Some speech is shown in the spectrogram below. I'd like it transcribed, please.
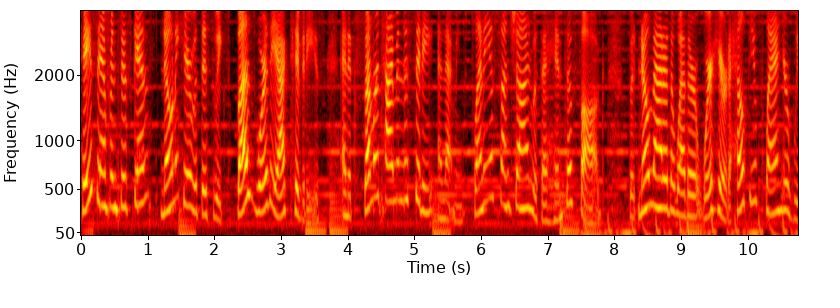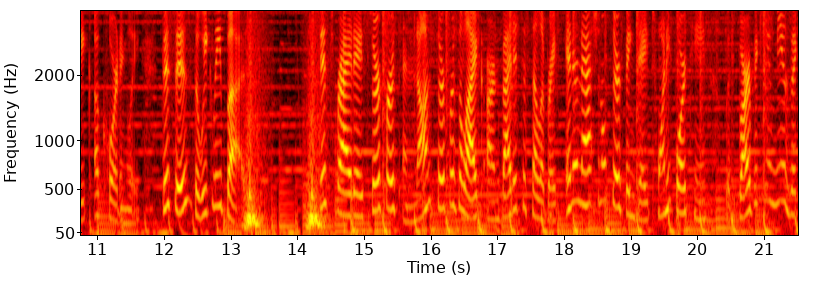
Hey San Franciscans, Nona here with this week's buzzworthy activities. And it's summertime in the city, and that means plenty of sunshine with a hint of fog. But no matter the weather, we're here to help you plan your week accordingly. This is the Weekly Buzz. This Friday, surfers and non-surfers alike are invited to celebrate International Surfing Day 2014 with barbecue music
